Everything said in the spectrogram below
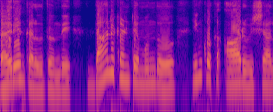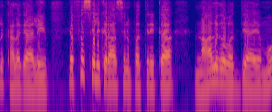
ధైర్యం కలుగుతుంది. దానికంటే ముందు ఇంకొక ఆరు విషయాలు కలగాలి. ఎఫ్ఎస్ఎల్కి రాసిన పత్రిక నాలుగవ అధ్యాయము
